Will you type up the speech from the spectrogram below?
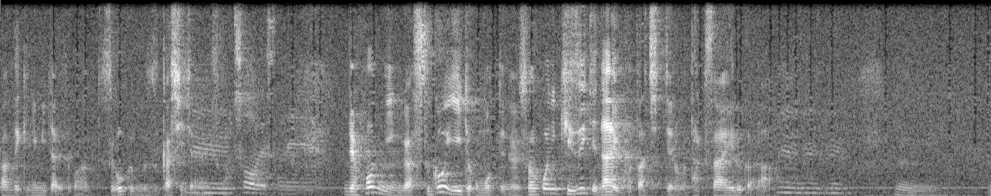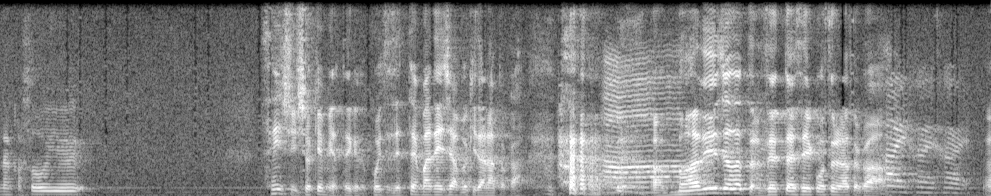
観的に見たりとかなんてすごく難しいじゃないですか、うんそうですねで本人がすごいいいとこ持ってるのにそこに気づいてない子たちっていうのもたくさんいるから、うんなんかそういう選手一生懸命やってるけどこいつ絶対マネージャー向きだなとか。マネージャーだったら絶対成功するなとか、はいはいはい。う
